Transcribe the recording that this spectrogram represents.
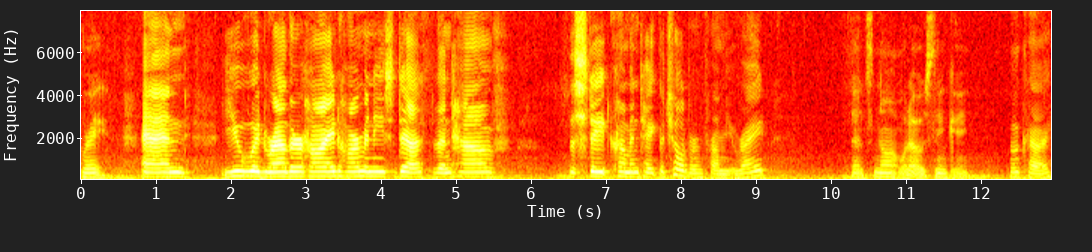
right, And you would rather hide Harmony's death than have the state come and take the children from you, right? that's not what I was thinking. Okay.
